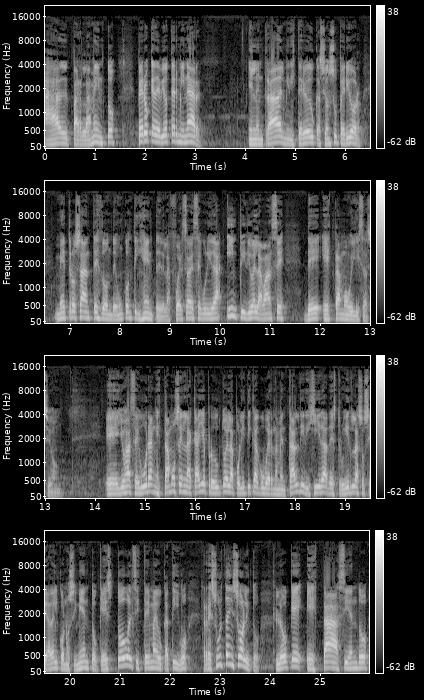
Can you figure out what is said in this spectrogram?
al Parlamento, pero que debió terminar en la entrada del Ministerio de Educación Superior metros antes, donde un contingente de las fuerzas de seguridad impidió el avance de esta movilización. Ellos aseguran, estamos en la calle producto de la política gubernamental dirigida a destruir la sociedad del conocimiento, que es todo el sistema educativo. Resulta insólito lo que está haciendo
